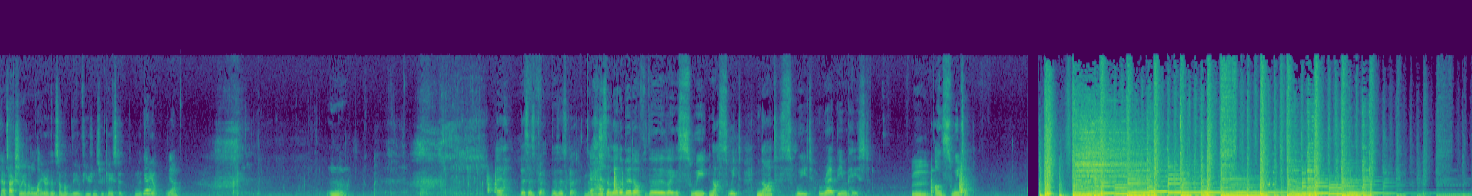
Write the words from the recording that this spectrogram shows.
Yeah, it's actually a little lighter than some of the infusions we tasted in the Yeah, video. yeah. Mm. Yeah, this is good. This is good. It has a little bit of the like sweet, not sweet, not sweet red bean paste, Mm. unsweetened.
